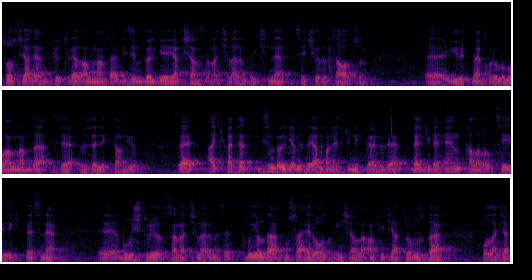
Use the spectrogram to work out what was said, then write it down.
sosyal hem kültürel anlamda bizim bölgeye yakışan sanatçılarımızı içinden seçiyoruz sağ olsun. E, yürütme kurulu bu anlamda bize özellik tanıyor. Ve hakikaten bizim bölgemizde yapılan etkinliklerde de belki de en kalabalık seyirci kitlesine e, buluşturuyoruz sanatçılarımızı. Bu yılda Musa Eroğlu inşallah amfiteyatromuzda olacak.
